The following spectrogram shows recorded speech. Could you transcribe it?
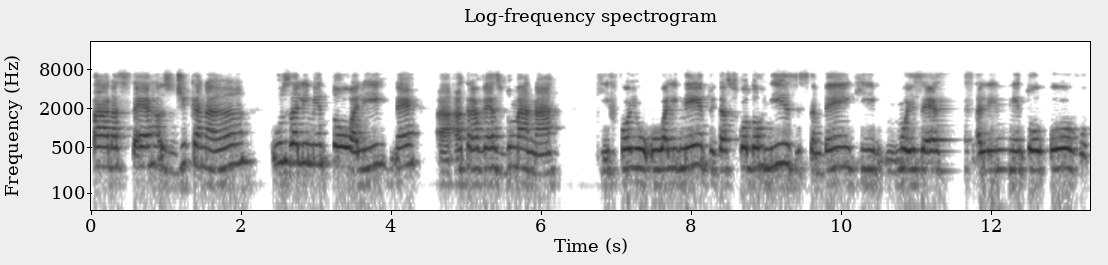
para as terras de Canaã, os alimentou ali, né, através do maná, que foi o, o alimento, e das codornizes também, que Moisés alimentou o povo,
